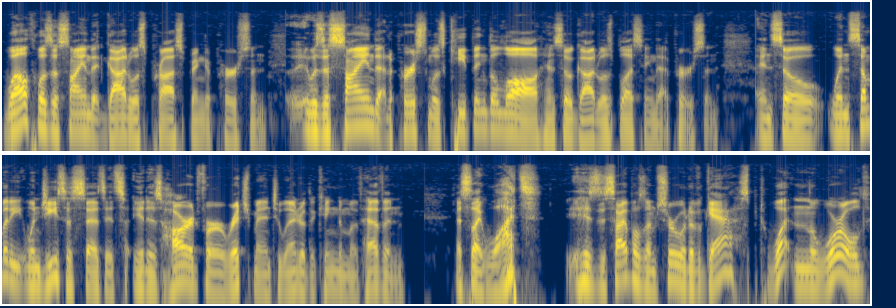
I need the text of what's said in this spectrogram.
Wealth was a sign that God was prospering a person. It was a sign that a person was keeping the law and so God was blessing that person. And so when somebody when Jesus says it's it is hard for a rich man to enter the kingdom of heaven, it's like what? His disciples I'm sure would have gasped. What in the world?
